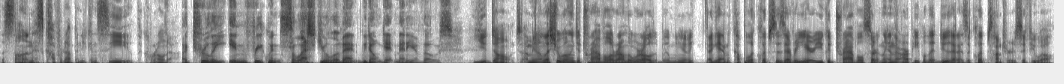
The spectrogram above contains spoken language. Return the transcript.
the sun is covered up and you can see the corona. A truly infrequent celestial event. We don't get many of those. You don't. I mean, unless you're willing to travel around the world. You know, again, a couple eclipses every year. You could travel certainly, and there are people that do that as eclipse hunters, if you will.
